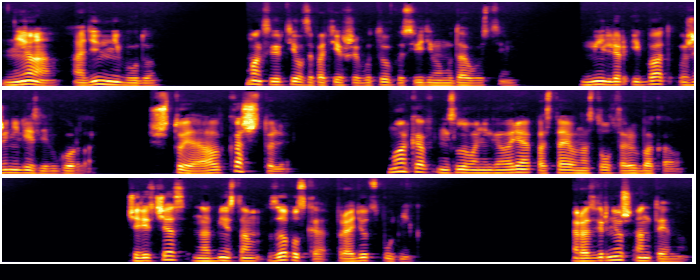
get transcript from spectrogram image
«Не-а, один не буду». Макс вертел запотевшую бутылку с видимым удовольствием. Миллер и Бат уже не лезли в горло. «Что я, алкаш что ли?» Марков, ни слова не говоря, поставил на стол второй бокал. Через час над местом запуска пройдет спутник. Развернешь антенну.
